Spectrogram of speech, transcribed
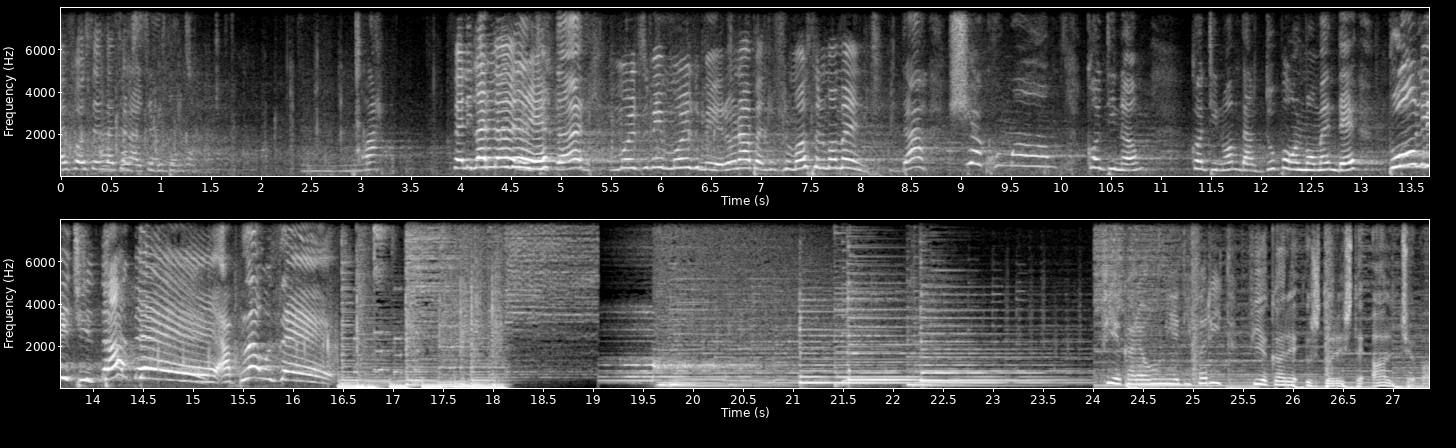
Ai fost senzațional, trebuie să Felicitări! Mulțumim mult, Miruna, pentru frumosul moment! Da, și acum uh, continuăm, continuăm, dar după un moment de publicitate! Aplauze! Fiecare om e diferit. Fiecare își dorește altceva.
